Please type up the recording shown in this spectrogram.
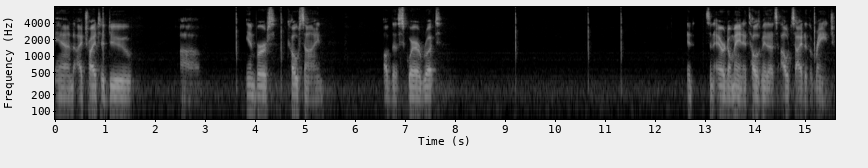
and I try to do uh, inverse cosine of the square root. It's an error domain. It tells me that it's outside of the range.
